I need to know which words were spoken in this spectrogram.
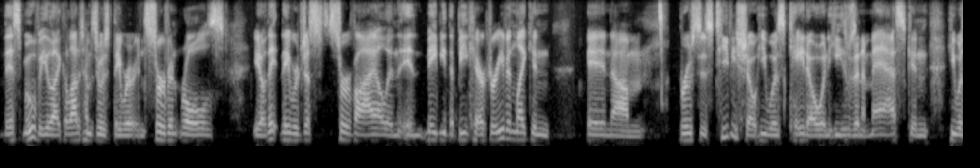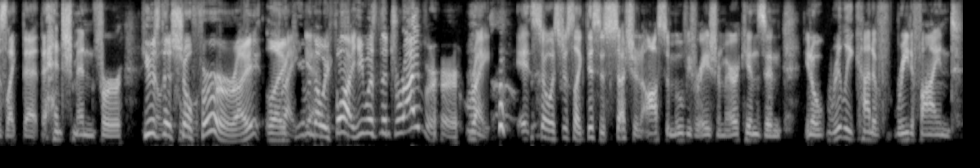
this movie, like a lot of times it was they were in servant roles, you know, they, they were just servile and, and maybe the B character, even like in in um, Bruce's TV show, he was Kato and he was in a mask and he was like the the henchman for he was That the was cool. chauffeur, right? Like Right, even yeah. though he fought, he was the driver. right it, so it's just like this is such an awesome movie for asian americans and you know really kind of redefined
